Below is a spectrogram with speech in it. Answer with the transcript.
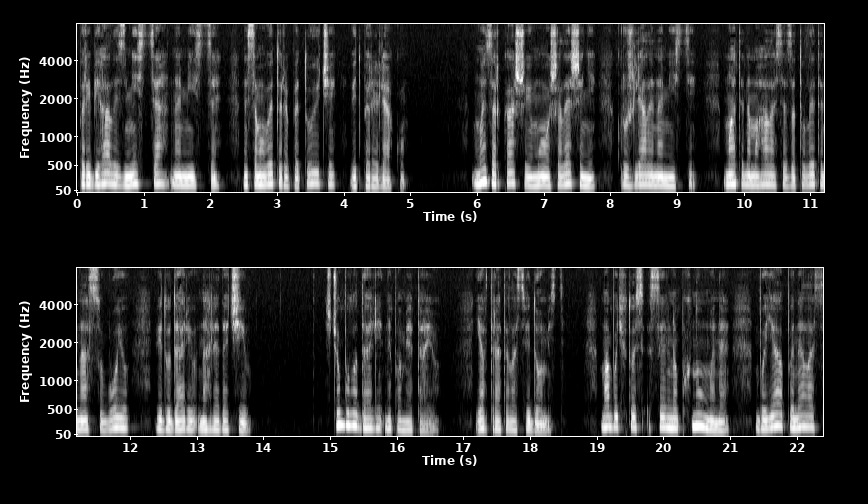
перебігали з місця на місце, несамовито репетуючи від переляку. Ми з Аркашою, мов ошелешені, кружляли на місці. Мати намагалася затулити нас собою від ударів наглядачів. Що було далі, не пам'ятаю. Я втратила свідомість. Мабуть, хтось сильно пхнув мене, бо я опинилась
